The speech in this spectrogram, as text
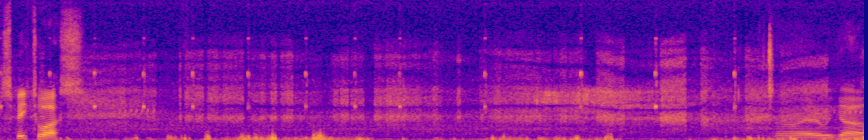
Speak to us. Oh, there we go.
